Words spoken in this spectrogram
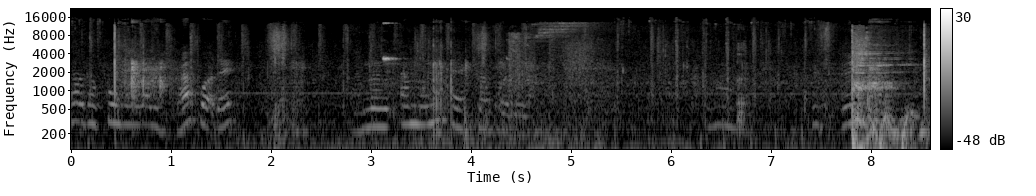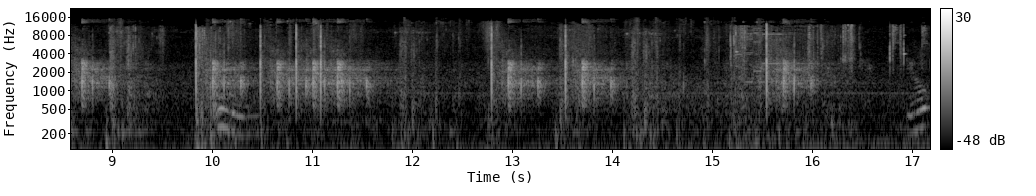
Oh, the fool went on the top of there. I'm gonna, I'm gonna look at top of there. Oh, that's green. Ooh. Yup,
